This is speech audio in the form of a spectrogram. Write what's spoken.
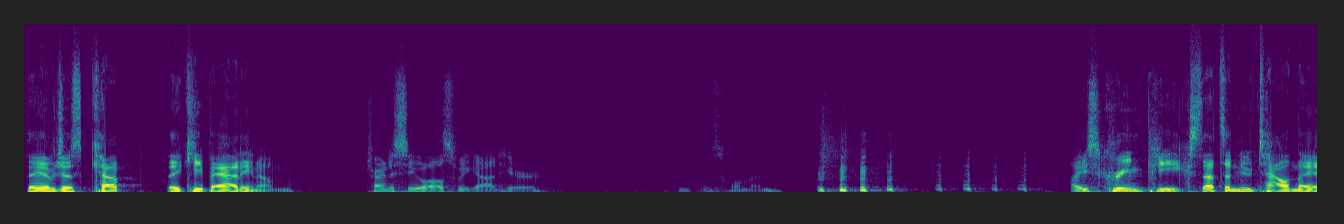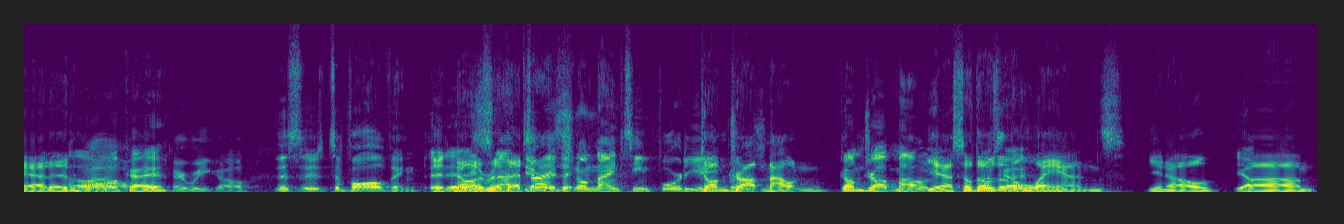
They have just kept, they keep adding them. trying to see who else we got here. Who's this woman? Ice Cream Peaks. That's a new town they added. Oh, Wow. okay. Here we go. This is it's evolving. It No, it's it re- not that's the how I- original 1948 Gumdrop version. Mountain. Gumdrop Mountain. Yeah, so those are Okay. the lands, you know. Yep. Um,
